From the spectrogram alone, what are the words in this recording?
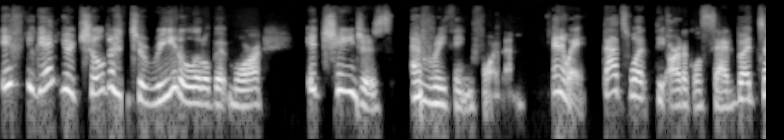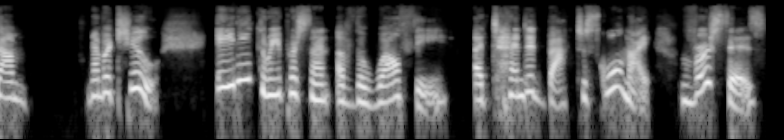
if you get your children to read a little bit more, it changes everything for them. Anyway, that's what the article said. But um, number two, 83% of the wealthy attended back to school night versus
